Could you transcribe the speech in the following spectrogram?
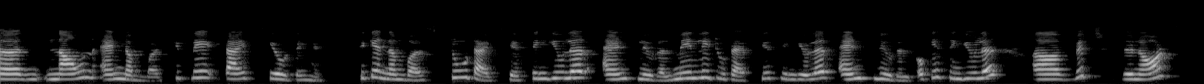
noun and numbers कितने टाइप्स के होते हैं? ठीक है नंबर्स टू टाइप्स के singular and plural mainly two types के singular and plural okay singular which denotes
